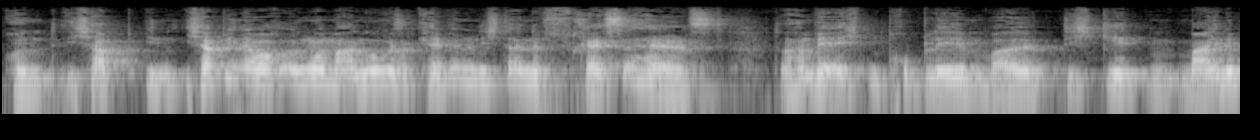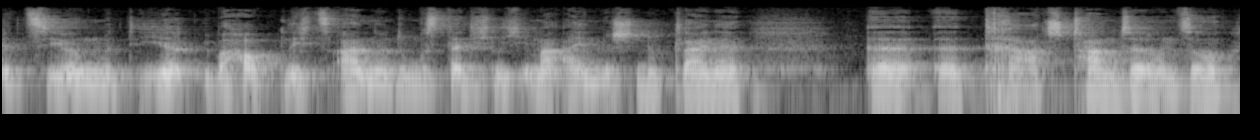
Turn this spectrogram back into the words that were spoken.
Und ich habe ihn, ich hab ihn aber auch irgendwann mal angerufen und gesagt, hey, wenn du nicht deine Fresse hältst, dann haben wir echt ein Problem, weil dich geht meine Beziehung mit ihr überhaupt nichts an und du musst da dich nicht immer einmischen, du kleine äh, äh, Tratsch-Tante und so.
